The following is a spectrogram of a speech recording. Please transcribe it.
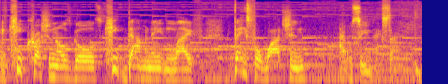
And keep crushing those goals. Keep dominating life. Thanks for watching. I will see you next time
